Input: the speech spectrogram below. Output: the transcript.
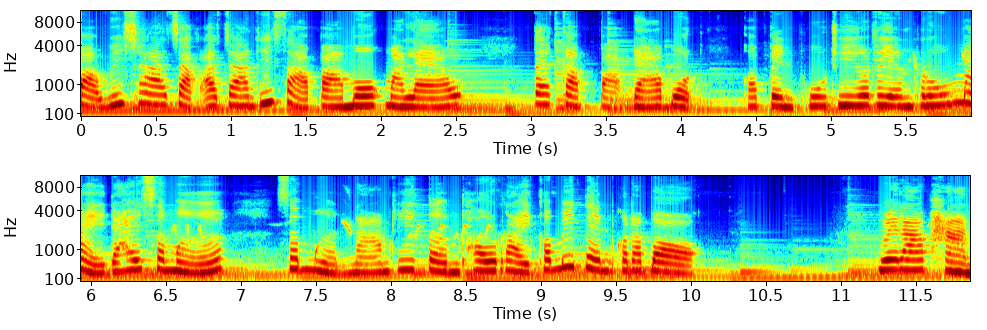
ปะวิชาจากอาจารย์ที่สาปาโมกมาแล้ว แต่กับปะดาบทก็เป็นผู้ที่เรียนรู้ใหม่ได้เสมอ เสมือนน้ำที่เติมเท่าไหร่ก็ไม่เต็มกระบอก เวลาผ่าน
